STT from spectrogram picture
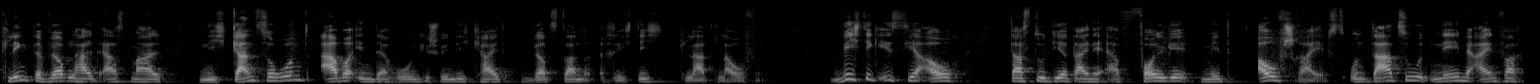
klingt der Wirbel halt erstmal nicht ganz so rund, aber in der hohen Geschwindigkeit wird es dann richtig glatt laufen. Wichtig ist hier auch, dass du dir deine Erfolge mit aufschreibst. Und dazu nehme einfach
